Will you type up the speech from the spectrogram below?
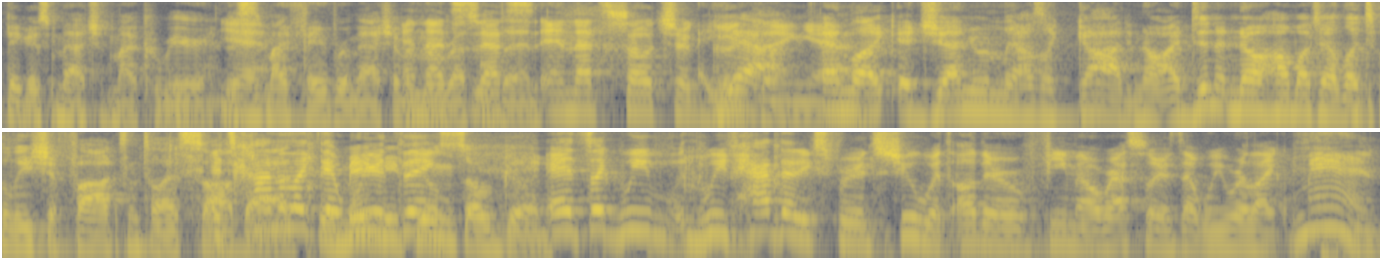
biggest match of my career. This Yeah. is my favorite match I've And ever that's wrestled that's in." and that's such a good yeah. thing. Yeah. and like it genuinely, I was like, God, you know, I didn't know how much I liked Alicia Fox until I saw it's that. kind of like it that made weird me thing. Feel so good. And it's like we've we've had that experience too with other female wrestlers that we were like, man,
